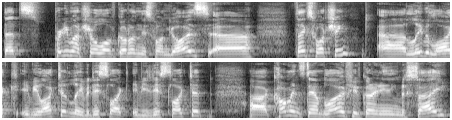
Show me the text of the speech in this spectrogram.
that's pretty much all I've got on this one, guys. Uh, thanks for watching. Uh, leave a like if you liked it. Leave a dislike if you disliked it. Uh, comments down below if you've got anything to say.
